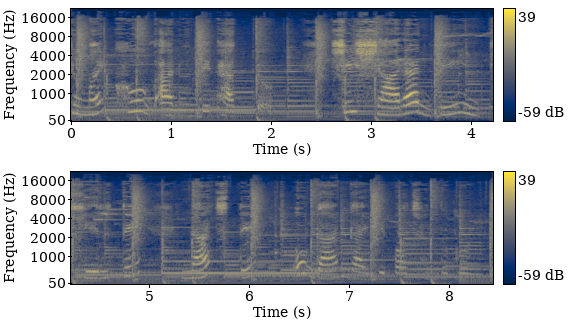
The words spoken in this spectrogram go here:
সময় খুব আনন্দে থাকত। সে সারা দিন খেলতে, নাচতে ও গান গাইতে পছন্দ করত।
